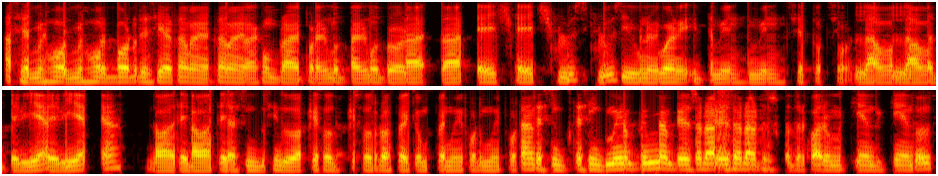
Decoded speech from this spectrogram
hacer mejor, mejor por de cierta manera, manera comprar por el Motorola H, H Plus Plus y, bueno, y también, también cierto, la, la batería, la batería, la batería sin, sin duda que es, que otro aspecto muy, muy importante. 5 mil empiezo a revisar los 4500,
